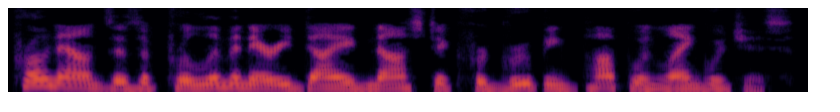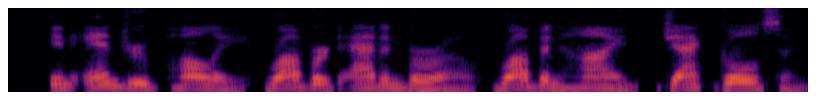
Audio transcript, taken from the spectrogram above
Pronouns as a Preliminary Diagnostic for Grouping Papuan Languages. In Andrew Pawley, Robert Attenborough, Robin Hide, Jack Golson.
